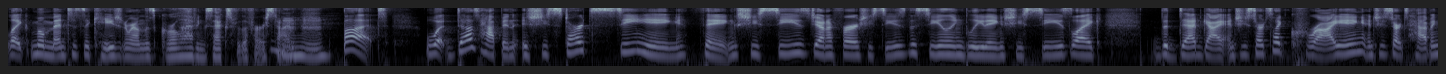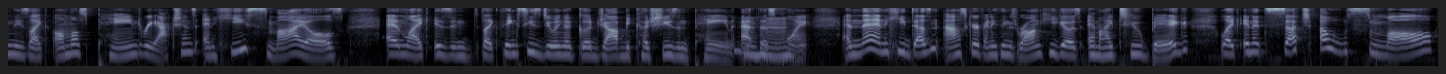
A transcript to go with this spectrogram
like momentous occasion around this girl having sex for the first time. Mm-hmm. But what does happen is she starts seeing things. She sees Jennifer, she sees the ceiling bleeding, she sees like the dead guy, and she starts like crying and she starts having these like almost pained reactions. And he smiles and like is in like thinks he's doing a good job because she's in pain at this. Mm-hmm. And then he doesn't ask her if anything's wrong. He goes, Am I too big? Like, and it's such a small,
